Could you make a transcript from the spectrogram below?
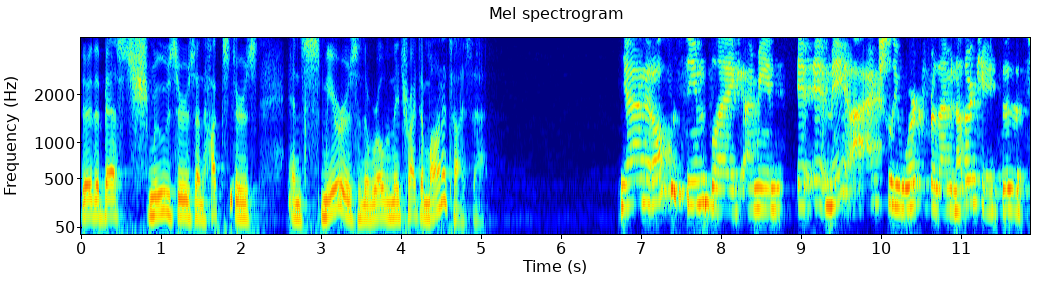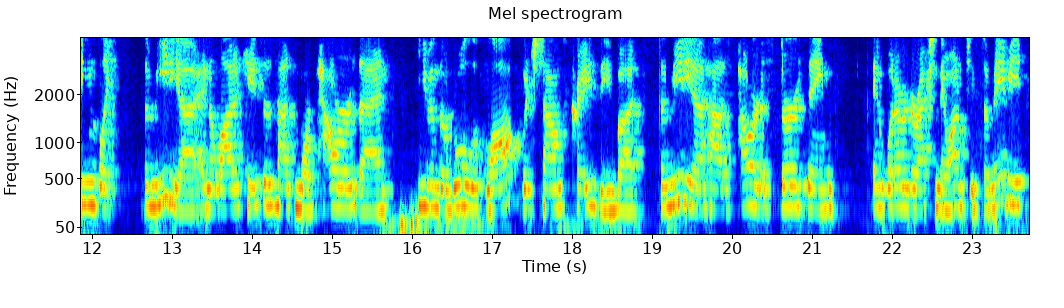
they're the best schmoozers and hucksters and smearers in the world, and they tried to monetize that. Yeah, and it also seems like, I mean, it, it may actually work for them in other cases. It seems like the media, in a lot of cases, has more power than even the rule of law, which sounds crazy, but the media has power to stir things in whatever direction they want to. So maybe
